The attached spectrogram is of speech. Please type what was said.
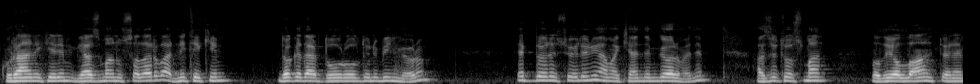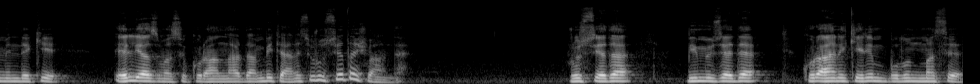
Kur'an-ı Kerim yazma nussaları var. Nitekim ne kadar doğru olduğunu bilmiyorum. Hep böyle söyleniyor ama kendim görmedim. Hazreti Osman radıyallahu anh dönemindeki el yazması Kur'anlardan bir tanesi Rusya'da şu anda. Rusya'da bir müzede Kur'an-ı Kerim bulunması,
